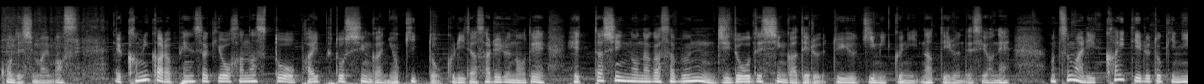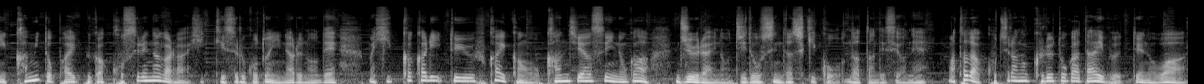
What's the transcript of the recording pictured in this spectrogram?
込んでしまいます。で紙からペン先を離すとパイプと芯がニョキッと繰り出されるので減った芯の長さ分自動で芯が出るというギミックになっているんですよね。つまり書いている時に紙とパイプが擦れながら筆記することになるので、まあ、引っかかりという不快感を感じやすいのが従来の自動芯出し機構だったんですよね。まあ、ただこちらのクルトガダイブっていうのは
